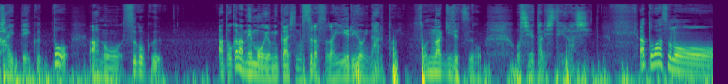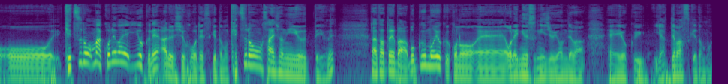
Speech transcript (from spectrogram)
書いていくと、あの、すごく後からメモを読み返してもスラスラ言えるようになるという、そんな技術を教えたりしているらしい。あとは、その、結論、まあこれはよくね、ある手法ですけども、結論を最初に言うっていうね。例えば、僕もよくこの、えー、俺ニュース24では、えー、よくやってますけども、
